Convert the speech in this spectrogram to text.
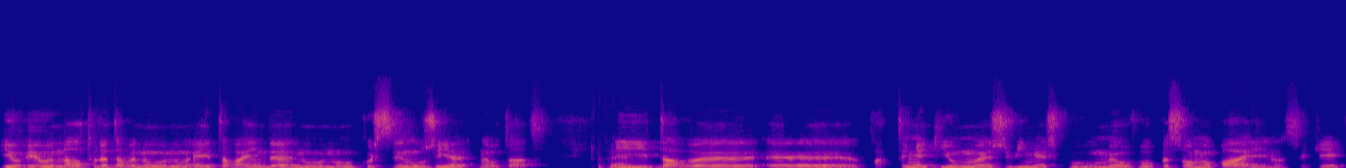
Eu, eu na altura estava no, no, estava ainda no, no curso de Enologia na UTAD. Okay. E estava. Uh, tenho aqui umas vinhas que o meu avô passou ao meu pai e não sei o quê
